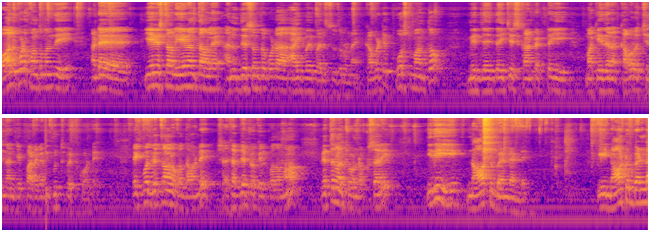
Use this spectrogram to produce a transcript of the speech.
వాళ్ళు కూడా కొంతమంది అంటే ఏమి ఇస్తాంలే ఏమి వెళ్తాంలే అనే ఉద్దేశంతో కూడా ఆగిపోయే పరిస్థితులు ఉన్నాయి. కాబట్టి పోస్ట్ మ్యాన్తో మీరు దయచేసి కాంటాక్ట్ అయ్యి మాకు ఏదైనా కవర్ వచ్చిందని చెప్పి అడగండి గుర్తుపెట్టుకోండి. లేకపోతే విత్తనాల్లోకి వద్దామండి. సబ్జెక్ట్లోకి వెళ్ళిపోదాం మనం. విత్తనాలు చూడండి ఒకసారి. ఇది నాటు బెండ్ అండి ఈ నాటు బెండ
